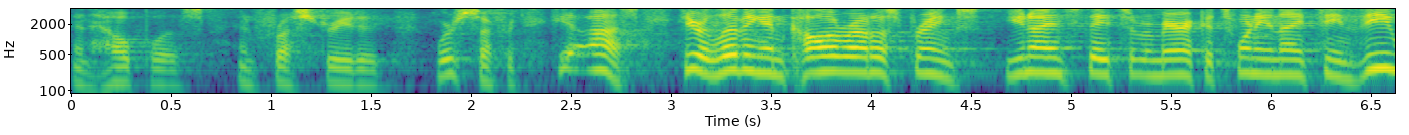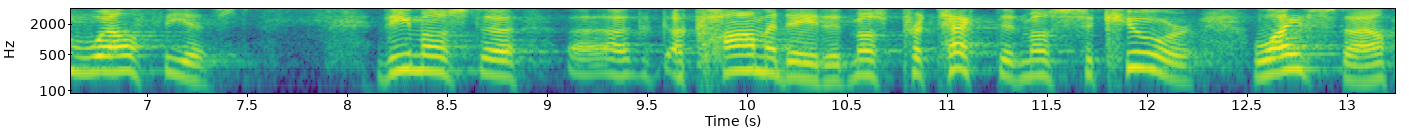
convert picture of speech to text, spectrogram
and helpless and frustrated. We're suffering. Us, here living in Colorado Springs, United States of America, 2019, the wealthiest, the most uh, uh, accommodated, most protected, most secure lifestyle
